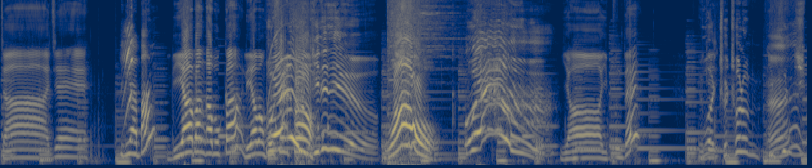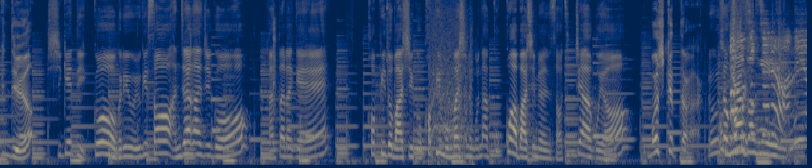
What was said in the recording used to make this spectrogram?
자 이제 리아방? 리아방 가볼까? 리아방 볼수 와우! 있어 기대돼요! 와우 아, 야 이쁜데? 우와 저처럼 이쁜 집인데요? 시계도 있고 그리고 여기서 앉아가지고 간단하게 커피도 마시고 커피 못 마시는구나 코코아 마시면서 축제하고요 맛있겠다. 여기서 리아방이 안 해요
